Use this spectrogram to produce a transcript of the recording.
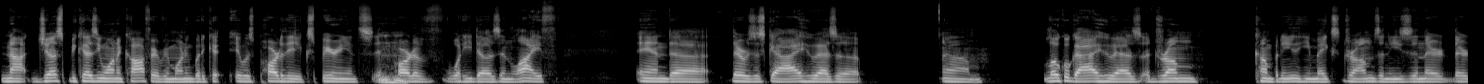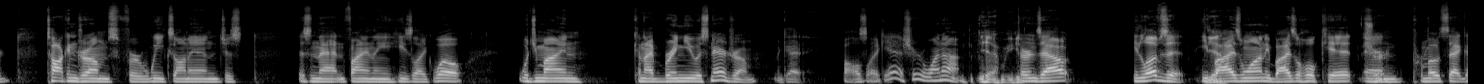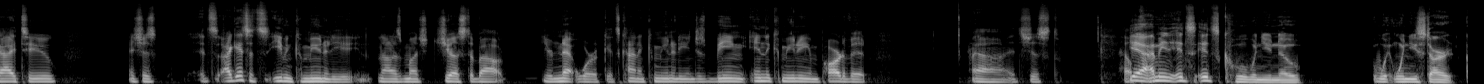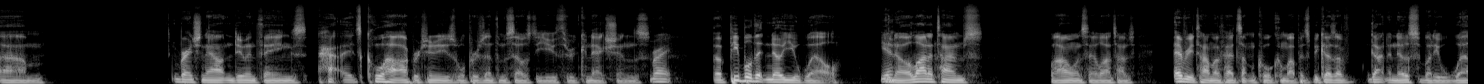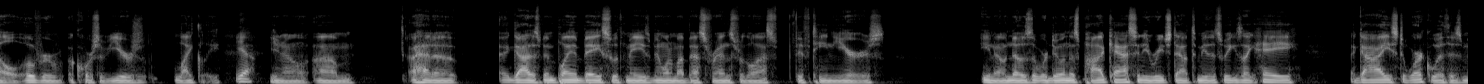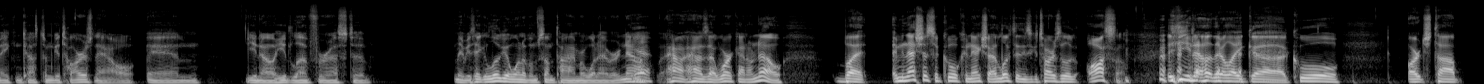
not just because he wanted coffee every morning, but it, it was part of the experience and Mhm. part of what he does in life. And uh, there was this guy who has a um, local guy who has a drum company. He makes drums, and he's in there. They're talking drums for weeks on end, just this and that. And finally, he's like, "Well, would you mind? Can I bring you a snare drum?" The guy, Paul's like, "Yeah, sure, why not?" Yeah. We could, Turns out he loves it. He Yeah. buys one, he buys a whole kit Sure. and promotes that guy too. It's just it's I guess it's even community, not as much just about your network. It's kind of community and just being in the community and part of it. Uh it's just helpful. yeah. I mean, it's it's cool when you know when, when you start um, branching out and doing things. How, it's cool how opportunities will present themselves to you through connections right. of people that know you well. Yeah. You know, a lot of times, well, I don't want to say a lot of times. Every time I've had something cool come up, it's because I've gotten to know somebody well over a course of years, likely. Yeah. You know, um, I had a, a guy that's been playing bass with me. He's been one of my best friends for the last 15 years. You know, knows that we're doing this podcast, and he reached out to me this week. He's like, "Hey, a guy I used to work with is making custom guitars now, and you know he'd love for us to maybe take a look at one of them sometime or whatever. Now, Yeah. how, how does that work? I don't know, but I mean that's just a cool connection. I looked at these guitars; they look awesome. you know, they're like uh, cool arch top,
